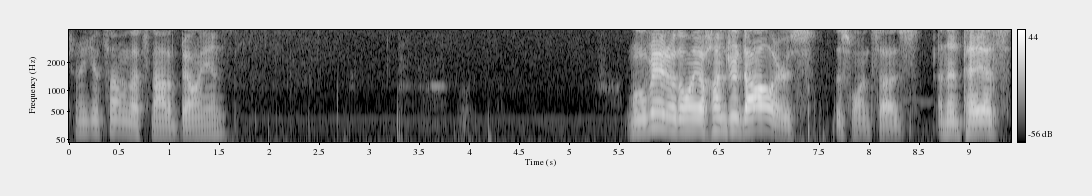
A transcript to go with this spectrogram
Can we get something that's not a billion? Move in with only a hundred dollars. This one says, and then pay us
